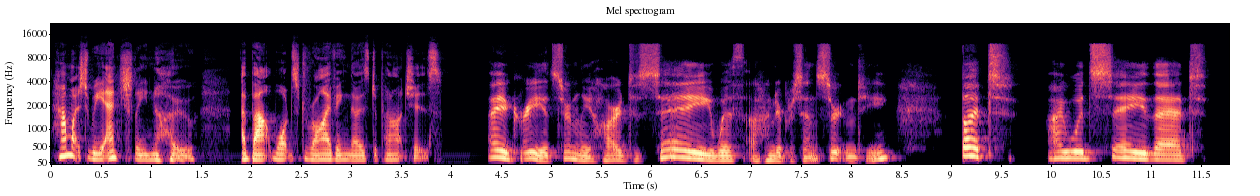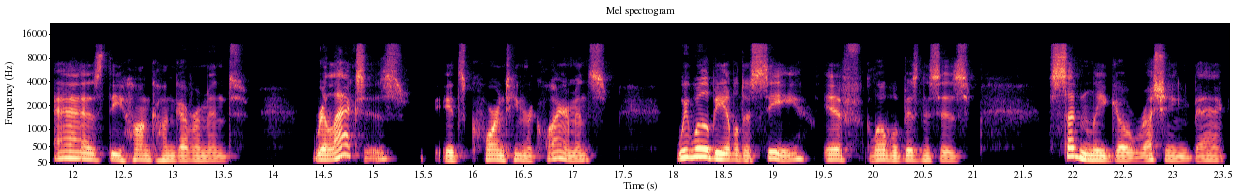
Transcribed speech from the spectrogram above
how much do we actually know about what's driving those departures? I agree. It's certainly hard to say with 100% certainty, but I would say that as the Hong Kong government relaxes its quarantine requirements, we will be able to see if global businesses suddenly go rushing back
